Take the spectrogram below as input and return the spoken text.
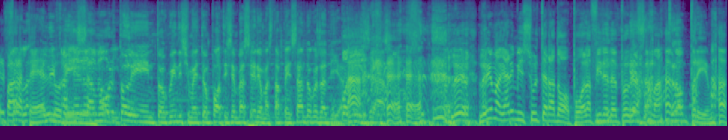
il parla- fratello di- pensa molto lento, quindi ci mette un po'. Ti sembra serio, ma sta pensando cosa dire. Ah, lui, lui magari mi insulterà dopo, alla fine del programma, Esatto. non prima.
